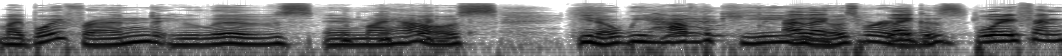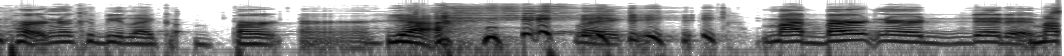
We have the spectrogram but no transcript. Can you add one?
my boyfriend who lives in my house, you know, we have the key. I he like knows where like it is. boyfriend partner could be like partner. Yeah, Like my partner did it. my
